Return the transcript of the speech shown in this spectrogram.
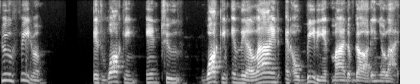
true freedom is walking into walking in the aligned and obedient mind of God in your life.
